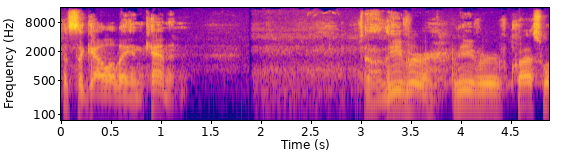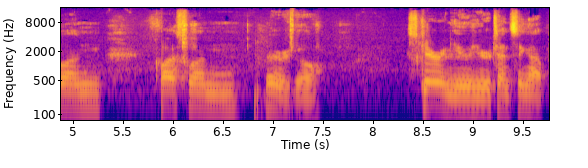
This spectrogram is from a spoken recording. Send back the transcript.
That's the Galilean cannon. So lever, lever, class one, class one, there we go. Scaring you, you're tensing up.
